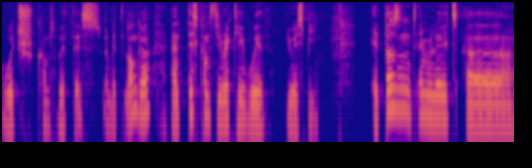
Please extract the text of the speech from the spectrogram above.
which comes with this a bit longer, and this comes directly with USB. It doesn't emulate uh,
